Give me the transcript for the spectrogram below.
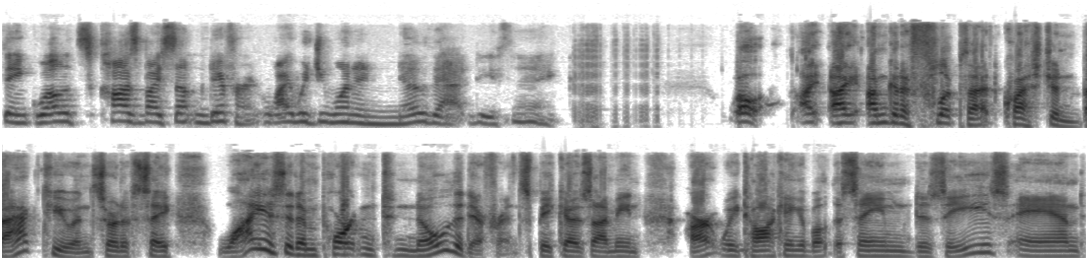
think, well, it's caused by something different? Why would you want to know that, do you think? Well, I, I, am going to flip that question back to you and sort of say, why is it important to know the difference? Because, I mean, aren't we talking about the same disease? And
